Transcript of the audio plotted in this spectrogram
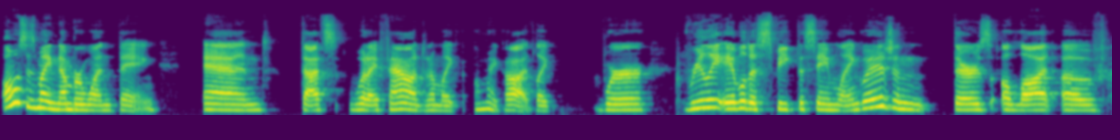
almost as my number one thing. And that's what I found. And I'm like, oh my God, like we're really able to speak the same language. And there's a lot of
